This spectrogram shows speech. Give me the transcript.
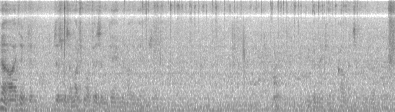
No, I think that this was a much more physical game than other games. You can make your comments about the referees.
